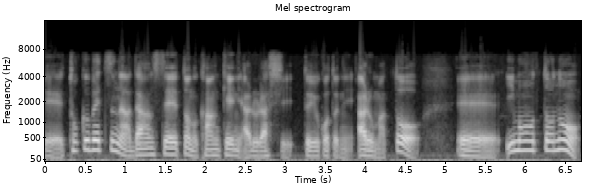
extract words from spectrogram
えー、特別な男性との関係にあるらしいということにアルマと、えー、妹の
